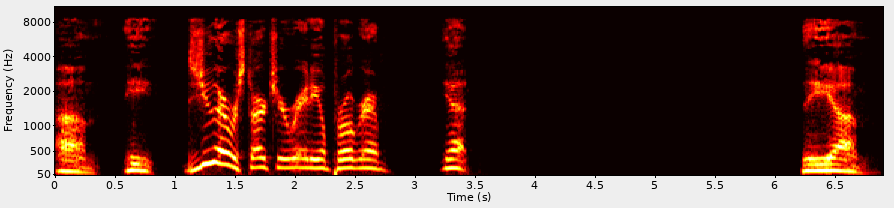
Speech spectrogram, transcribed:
Um, he did you ever start your radio program yet? The um,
